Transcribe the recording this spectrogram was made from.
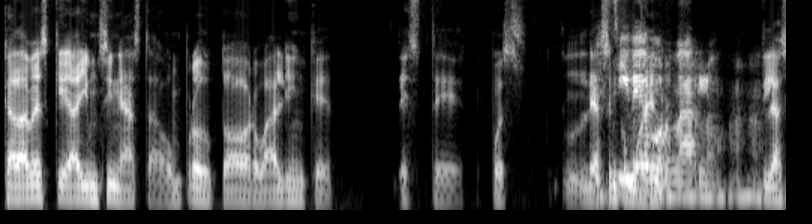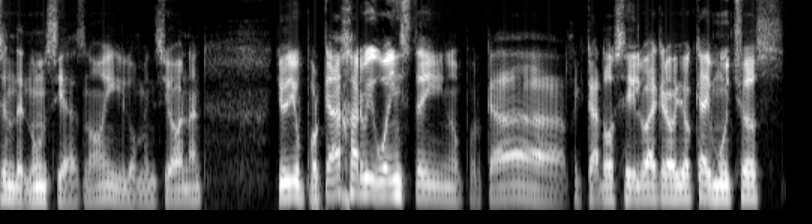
cada vez que hay un cineasta o un productor o alguien que, este, pues, le hacen como abordarlo. ajá. le hacen denuncias, ¿no? Y lo mencionan. Yo digo, por cada Harvey Weinstein o por cada Ricardo Silva, creo yo que hay muchos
